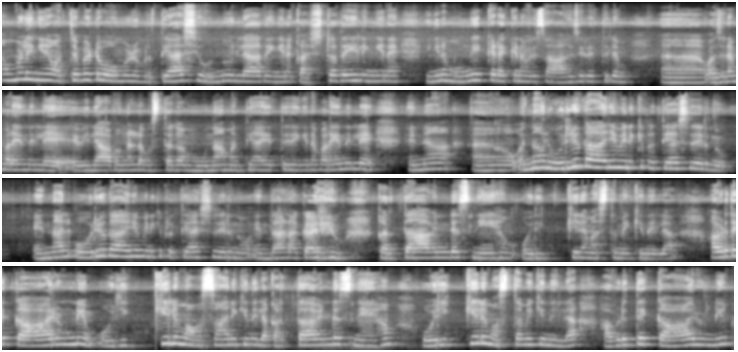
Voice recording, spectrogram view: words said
നമ്മളിങ്ങനെ ഒറ്റപ്പെട്ട് പോകുമ്പോഴും പ്രത്യാശ ഒന്നുമില്ലാതെ ഇങ്ങനെ കഷ്ടതയിൽ ഇങ്ങനെ ഇങ്ങനെ മുങ്ങിക്കിടക്കണ ഒരു സാഹചര്യത്തിലും വചനം പറയുന്നില്ലേ വിലാപങ്ങളുടെ പുസ്തകം മൂന്നാം അധ്യായത്തിൽ ഇങ്ങനെ പറയുന്നില്ലേ എന്നാ എന്നാൽ ഒരു കാര്യം എനിക്ക് പ്രത്യാശ തരുന്നു. എന്നാൽ ഒരു കാര്യം എനിക്ക് പ്രത്യാശ തരുന്നു. എന്താണ് ആ കാര്യം? കർത്താവിന്റെ സ്നേഹം ഒരിക്കലും അസ്തമിക്കുന്നില്ല. അവിടുത്തെ കാരുണ്യം ഒരിക്കലും അവസാനിക്കുന്നില്ല. കർത്താവിന്റെ സ്നേഹം ഒരിക്കലും അസ്തമിക്കുന്നില്ല. അവിടുത്തെ കാരുണ്യം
